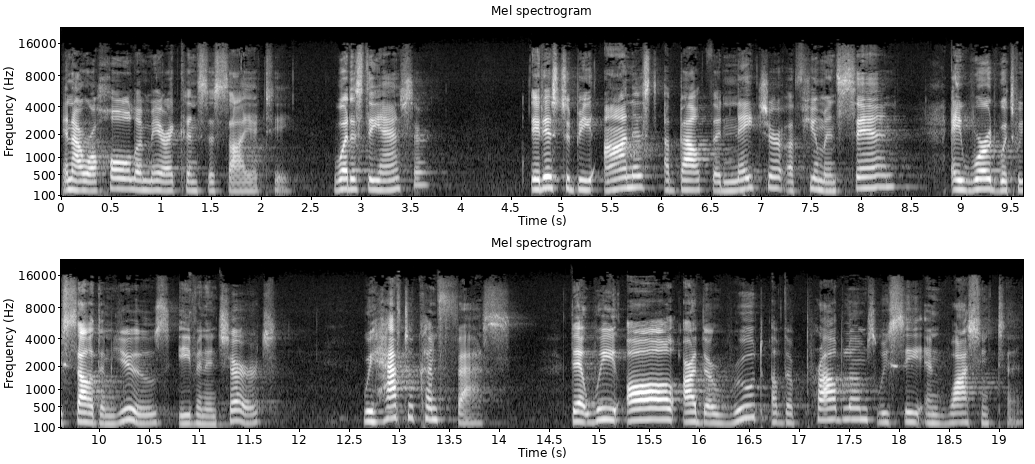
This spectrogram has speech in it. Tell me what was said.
in our whole American society. What is the answer? It is to be honest about the nature of human sin, a word which we seldom use, even in church. We have to confess that we all are the root of the problems we see in Washington.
